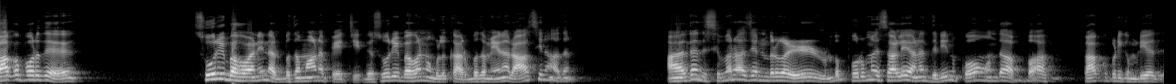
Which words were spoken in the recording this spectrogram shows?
பார்க்க போகிறது சூரிய பகவானின் அற்புதமான பேச்சு. இந்த சூரிய பகவான் உங்களுக்கு அற்புதம் ஏன்னா ராசிநாதன். அதனால தான் இந்த சிம்மராசி என்பர்கள் ரொம்ப பொறுமைசாலி ஆனால் திடீர்னு கோவம் வந்து அப்பா தாக்கு பிடிக்க முடியாது.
